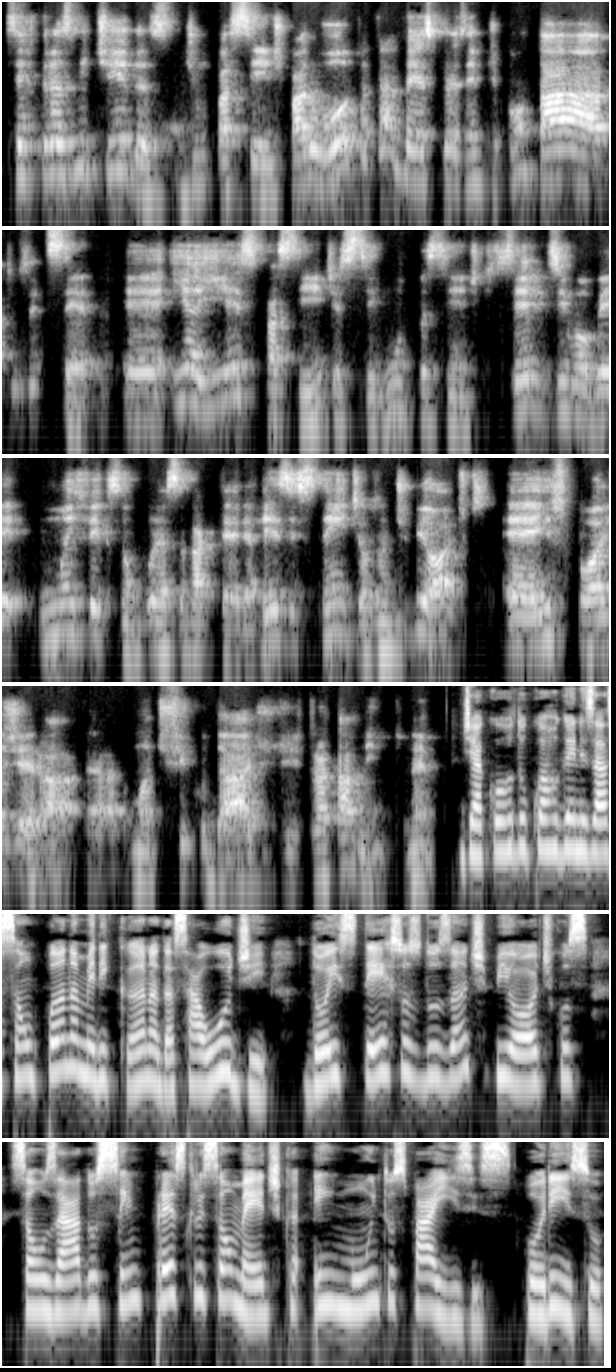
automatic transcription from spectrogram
ser transmitidas de um paciente para o outro através, por exemplo, de contatos, etc. É, e aí, esse paciente, esse segundo paciente, se ele desenvolver uma infecção por essa bactéria resistente aos antibióticos, é, isso pode gerar é, uma dificuldade de tratamento. Né? De acordo com a Organização Pan-Americana da Saúde, dois terços dos antibióticos são usados sem prescrição médica em muitos países. Por isso,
